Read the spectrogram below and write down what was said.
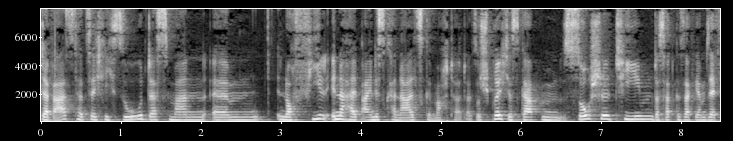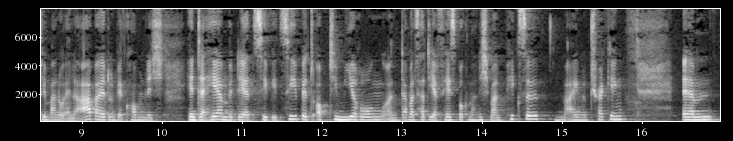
da war es tatsächlich so, dass man ähm, noch viel innerhalb eines Kanals gemacht hat. Also sprich, es gab ein Social-Team, das hat gesagt, wir haben sehr viel manuelle Arbeit und wir kommen nicht hinterher mit der CPC-Bit-Optimierung. Und damals hatte ja Facebook noch nicht mal ein Pixel im eigenen Tracking. Ähm,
